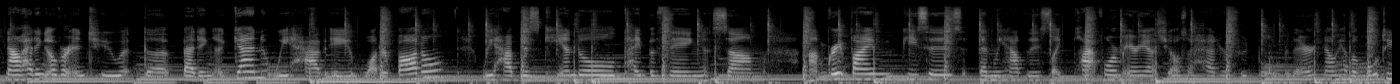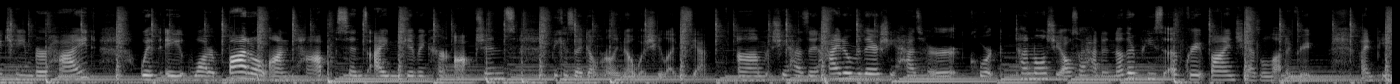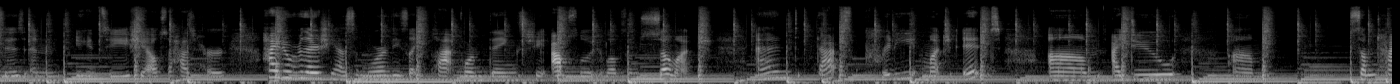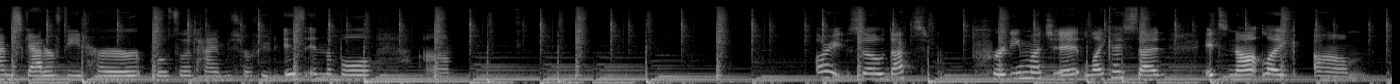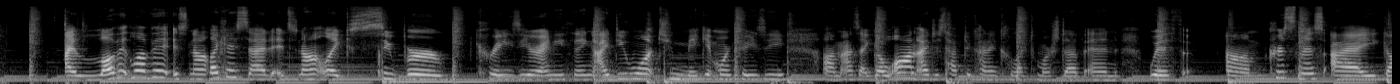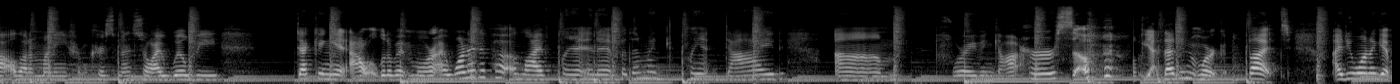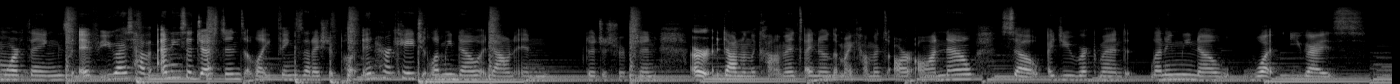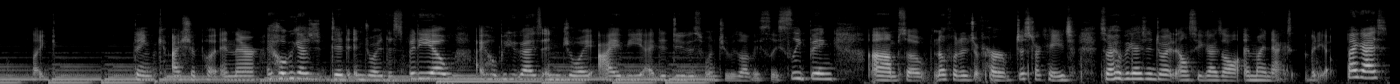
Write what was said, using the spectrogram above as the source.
Now heading over into the bedding again, we have a water bottle. We have this candle type of thing, some um, grapevine pieces. Then we have this like platform area. She also had her food bowl over there. Now we have a multi-chamber hide with a water bottle on top since I'm giving her options because I don't really know what she likes yet. Um, she has a hide over there. She has her cork tunnel. She also had another piece of grapevine. She has a lot of grapevine pieces and you can see she also has her hide over there. She has some more of these like platform things. She absolutely loves them so much. And that's pretty much it. Um, I do um, sometimes scatter feed her. Most of the times her food is in the bowl. Um, Alright, so that's pretty much it. Like I said, it's not like um, I love it, love it. It's not, like I said, it's not like super crazy or anything. I do want to make it more crazy um, as I go on. I just have to kind of collect more stuff. And with um, Christmas, I got a lot of money from Christmas, so I will be decking it out a little bit more. I wanted to put a live plant in it, but then my plant died um, before I even got her, so yeah, that didn't work. But I do want to get more things. If you guys have any suggestions of like things that I should put in her cage, let me know down in the description or down in the comments. I know that my comments are on now, so I do recommend letting me know what you guys like think I should put in there. I hope you guys did enjoy this video. I hope you guys enjoy Ivy. I did do this when she was obviously sleeping, um, so no footage of her, just our cage. So I hope you guys enjoyed, and I'll see you guys all in my next video. Bye, guys!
